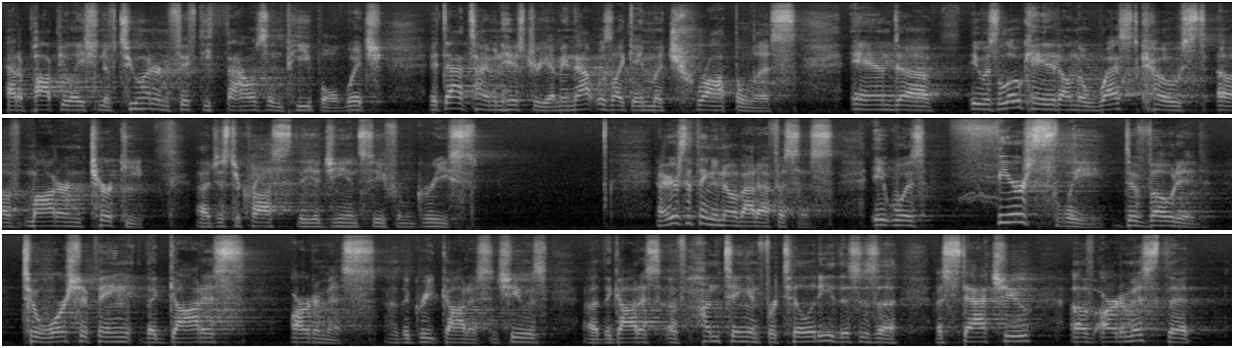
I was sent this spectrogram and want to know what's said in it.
had a population of 250,000 people, which at that time in history, I mean, that was like a metropolis, and uh, it was located on the west coast of modern Turkey, uh, just across the Aegean Sea from Greece. Now, here's the thing to know about Ephesus: it was fiercely devoted to worshiping the goddess Artemis, uh, the Greek goddess, and she was uh, the goddess of hunting and fertility. This is a, a statue of Artemis that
